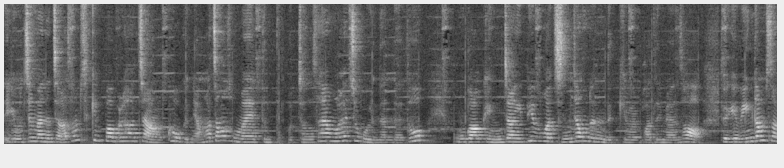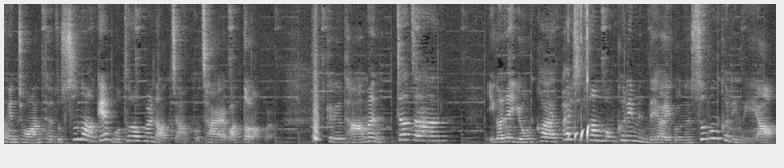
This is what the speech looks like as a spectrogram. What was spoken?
요즘에는 제가 3스킨법을 하지 않고 그냥 화장솜에 듬뿍 묻혀서 사용을 해주고 있는데도 뭔가 굉장히 피부가 진정되는 느낌을 받으면서 되게 민감성인 저한테도 순하게 뭐 트러블 나지 않고 잘 맞더라고요. 그리고 다음은 짜잔! 이거는 Yon-Ka의 83번 크림인데요. 이거는 수분 크림이에요.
